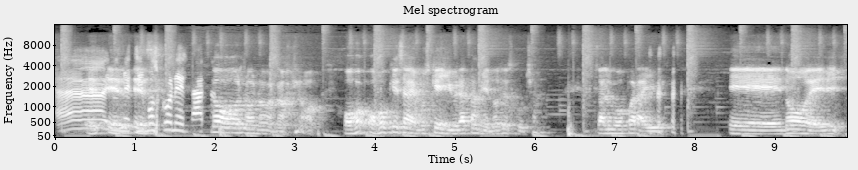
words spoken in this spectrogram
Ah, Es- nos metimos es- con el Latan. no, no, no, no, no. Ojo, ojo que sabemos que Ibra también nos escucha. Un saludo para Ibra. Eh, no, David.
